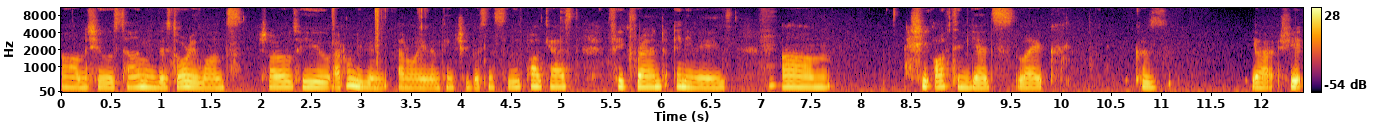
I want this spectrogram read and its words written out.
um, she was telling me the story once. Shout out to you. I don't even I don't even think she listens to this podcast. Fake friend. Anyways, um, she often gets like, cause, yeah, she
